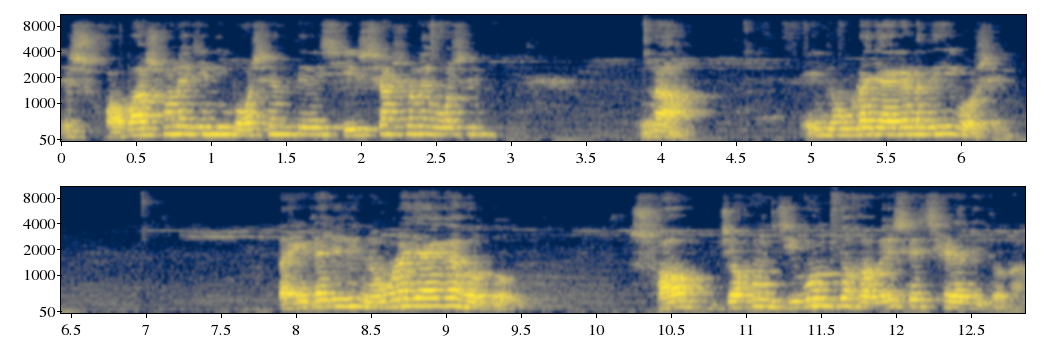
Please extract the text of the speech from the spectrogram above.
যে সবাসনে যিনি বসেন, তিনি শীর্ষাসনে বসেন। না, এই নোংরা জায়গাটা দিয়েই বসে। তা এটা যদি নোংরা জায়গা হতো, সব যখন জীবন্ত হবে, সে ছেড়ে দিত না।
